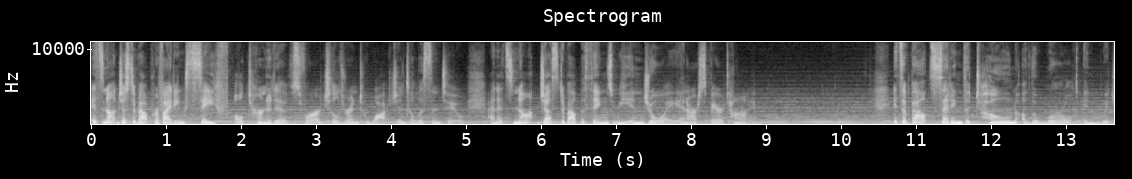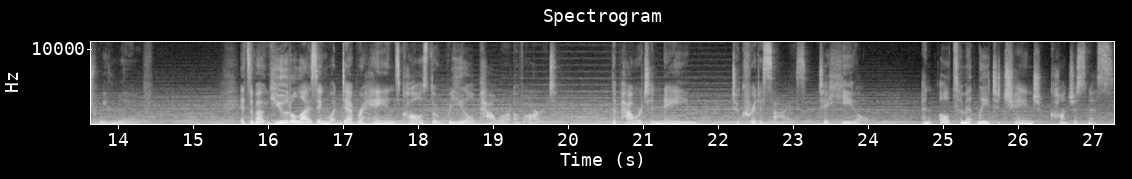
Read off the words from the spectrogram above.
It's not just about providing safe alternatives for our children to watch and to listen to, and it's not just about the things we enjoy in our spare time. It's about setting the tone of the world in which we live. It's about utilizing what Deborah Haynes calls the real power of art the power to name, to criticize, to heal, and ultimately to change consciousness.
